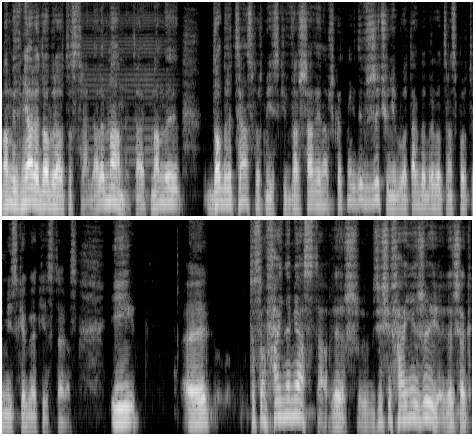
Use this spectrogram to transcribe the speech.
mamy w miarę dobre autostrady, ale mamy, tak? Mamy dobry transport miejski. W Warszawie na przykład nigdy w życiu nie było tak dobrego transportu miejskiego, jak jest teraz. I to są fajne miasta, wiesz, gdzie się fajnie żyje, wiesz, jak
